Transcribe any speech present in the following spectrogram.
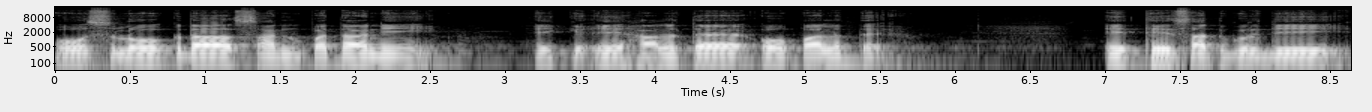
ਉਸ ਲੋਕ ਦਾ ਸਾਨੂੰ ਪਤਾ ਨਹੀਂ, ਇੱਕ ਇਹ ਹਾਲਤ ਹੈ, ਉਹ ਪਲਤ ਹੈ। ਇੱਥੇ ਸਤਿਗੁਰੂ ਜੀ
